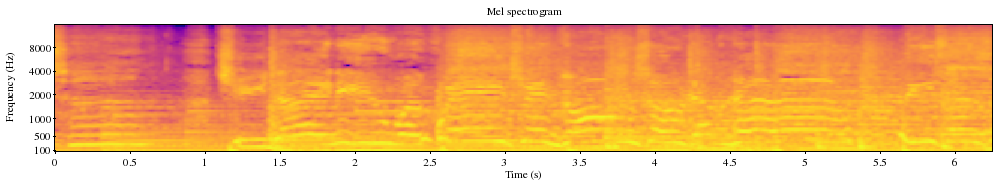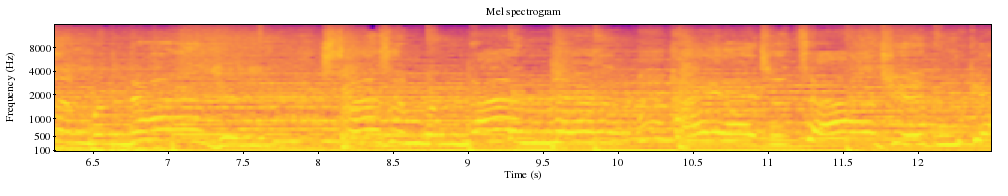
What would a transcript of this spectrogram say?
层期待你挽回却拱手让人你算什么男人？算什么男人？还爱着她却不敢。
